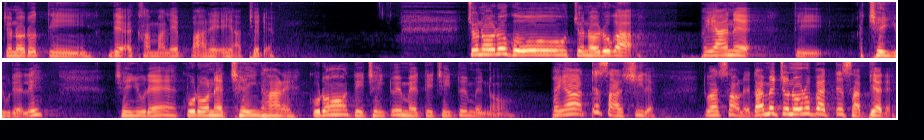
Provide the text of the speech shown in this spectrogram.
ကျွန်တော်တို့တင်တဲ့အခါမှာလည်းပါတဲ့အရာဖြစ်တယ်ကျွန်တော်တို့ကိုကျွန်တော်တို့ကဖခင်နဲ့ဒီအချိန်ယူတယ်လေချိန်ယူတယ်ကိုတော်နဲ့ချိန်ထားတယ်ကိုတော်ဒီချိန်တွေ့မယ်ဒီချိန်တွေ့မယ်နော်ဖခင်တစ္ဆာရှိတယ်သူကစောင့်တယ်ဒါပေမဲ့ကျွန်တော်တို့ဘက်တစ္ဆာပြတ်တယ်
